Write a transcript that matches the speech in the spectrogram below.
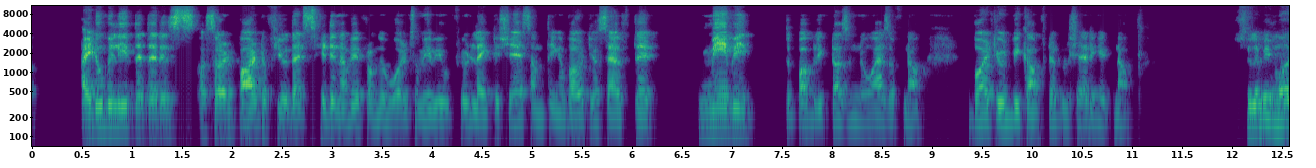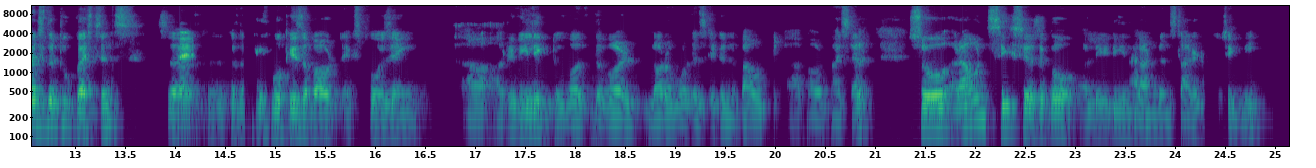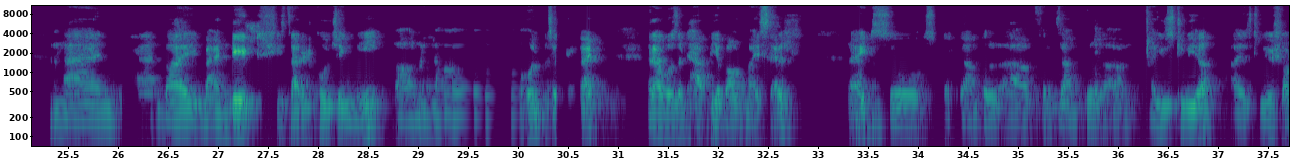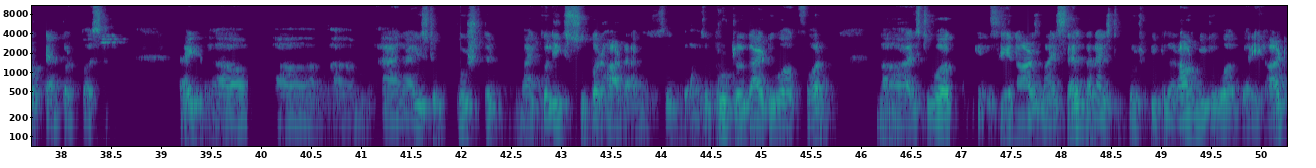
I do believe that there is a certain part of you that's hidden away from the world. So maybe if you'd like to share something about yourself that maybe the public doesn't know as of now, but you'd be comfortable sharing it now. So let me merge the two questions. So Right. because the book is about exposing, uh, or revealing to the world a lot of what is hidden about about myself. So around six years ago, a lady in Uh-huh. London started coaching me, Mhm. and and by mandate, she started coaching me on a whole bunch of that that I wasn't happy about myself. Right. Mhm. So, so for example, uh, for example, um, I used to be a I used to be a short-tempered person. Right. Uh, uh, um, and I used to push the, my colleagues super hard. I was, a, I was a brutal guy to work for. Uh, I used to work insane hours myself, and I used to push people around me to work very hard.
